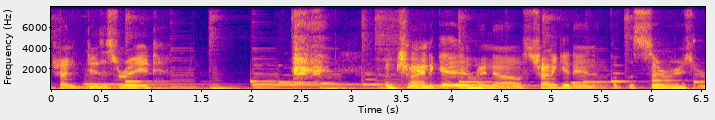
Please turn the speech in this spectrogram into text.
Trying to do this raid. I'm trying to get in right now. I was trying to get in, but the servers are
